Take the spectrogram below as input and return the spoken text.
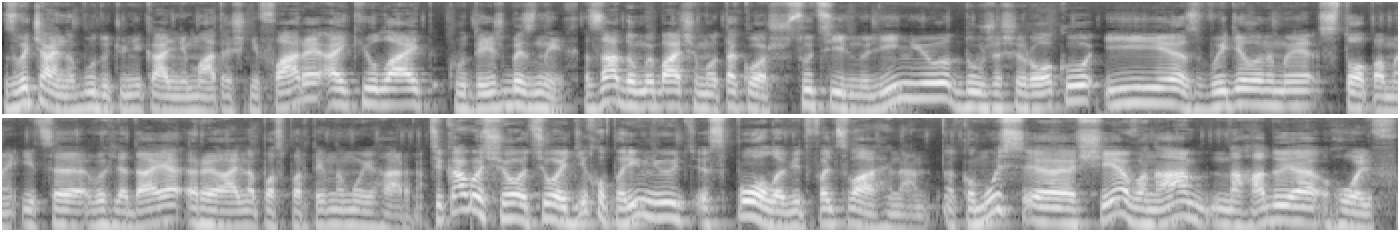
Звичайно, будуть унікальні матричні фари IQ Light, куди ж без них. Ззаду ми бачимо також суцільну лінію, дуже широку і з виділеними стопами. І це виглядає реально по-спортивному і гарно. Цікаво, що цю ID порівнюють з Polo від Volkswagen. Комусь е, ще вона нагадує гольф,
